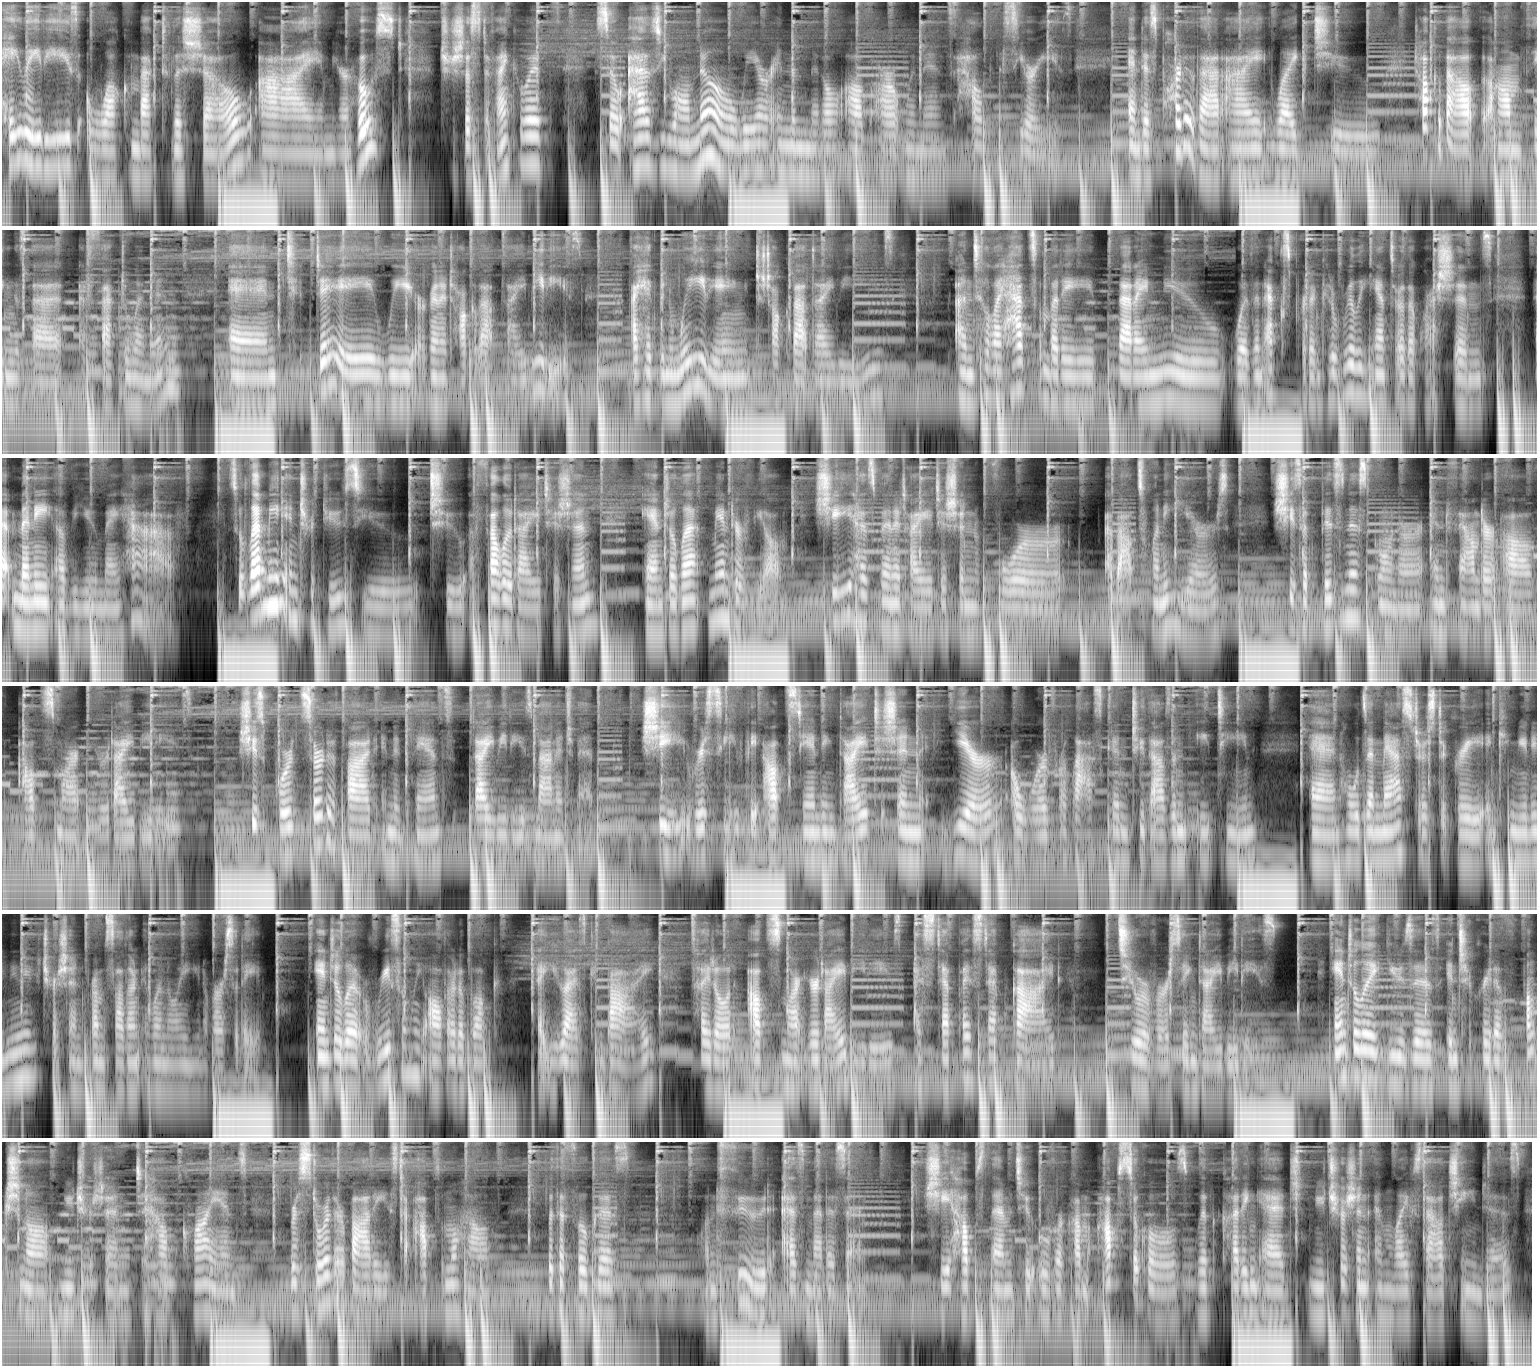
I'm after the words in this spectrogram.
Hey, ladies, welcome back to the show. I am your host, Trisha Stefankowitz. So, as you all know, we are in the middle of our Women's Health series. And as part of that, I like to talk about um, things that affect women. And today we are going to talk about diabetes. I had been waiting to talk about diabetes until I had somebody that I knew was an expert and could really answer the questions that many of you may have. So, let me introduce you to a fellow dietitian, Angela Manderfeld. She has been a dietitian for about 20 years. She's a business owner and founder of Outsmart Your Diabetes. She's board certified in advanced diabetes management. She received the Outstanding Dietitian Year Award for Alaska in 2018 and holds a master's degree in community nutrition from Southern Illinois University. Angela recently authored a book that you guys can buy titled Outsmart Your Diabetes A Step by Step Guide to Reversing Diabetes. Angela uses integrative functional nutrition to help clients restore their bodies to optimal health with a focus on food as medicine. She helps them to overcome obstacles with cutting edge nutrition and lifestyle changes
